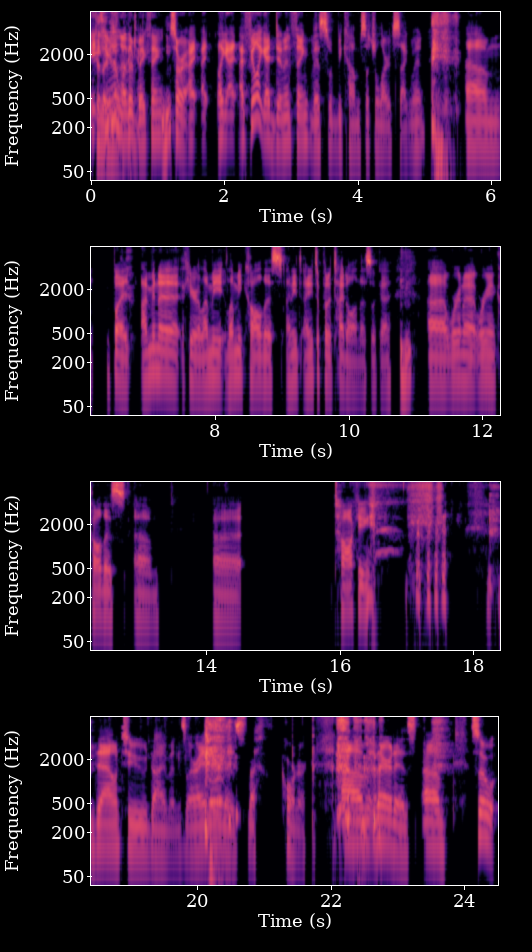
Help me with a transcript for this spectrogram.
Here's know what I another big thing. Mhm. Sorry, I, I like I, I feel like I didn't think this would become such a large segment. um, but I'm gonna here. Let me let me call this. I need I need to put a title on this. Okay. Mhm. Uh, we're gonna we're gonna call this um, uh, talking down to diamonds. All right, there it is. The corner. Um, there it is. Um, so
